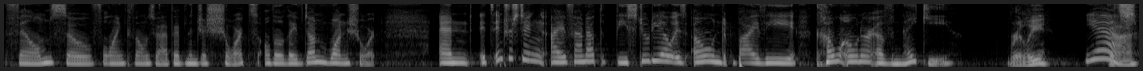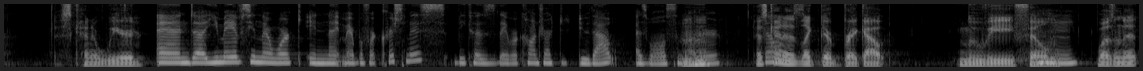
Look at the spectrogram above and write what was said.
films, so full length films rather than just shorts, although they've done one short. And it's interesting, I found out that the studio is owned by the co owner of Nike. really. Yeah. That's, kind of weird. And uh, you may have seen their work in Nightmare Before Christmas because they were contracted to do that as well as some other. That's kind of like their breakout movie film, Mm-hmm. wasn't it?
